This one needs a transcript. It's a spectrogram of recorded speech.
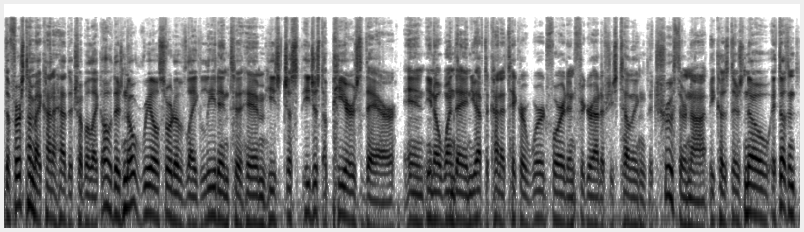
The first time I kind of had the trouble, like, oh, there's no real sort of like lead into him. He's just he just appears there, and you know, one day, and you have to kind of take her word for it and figure out if she's telling the truth or not, because there's no, it doesn't,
